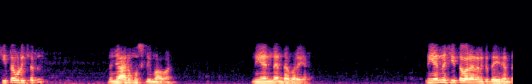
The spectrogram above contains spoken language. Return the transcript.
ചീത്ത വിളിച്ചത്? ഞാനും മുസ്ലിം ആവാണ് നീ എന്നെന്താ പറയാ? നീ എന്നെ ചീത്ത പറയാൻ നിനക്ക് ധൈര്യണ്ട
